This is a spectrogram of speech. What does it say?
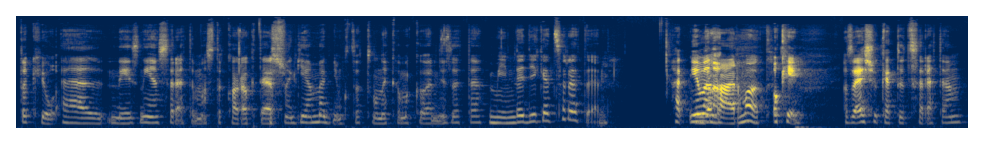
tök jó elnézni. Én szeretem azt a karaktert, meg ilyen megnyugtató nekem a környezete. Mindegyiket szereted? Hát nyilván Mind a hármat? Oké, okay. az első kettőt szeretem,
